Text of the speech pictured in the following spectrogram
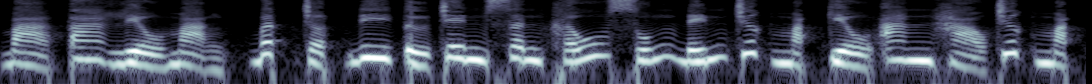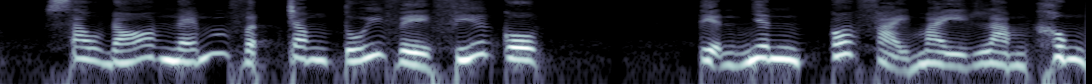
bà ta liều mạng, bất chợt đi từ trên sân khấu xuống đến trước mặt Kiều An Hảo trước mặt, sau đó ném vật trong túi về phía cô tiện nhân có phải mày làm không?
